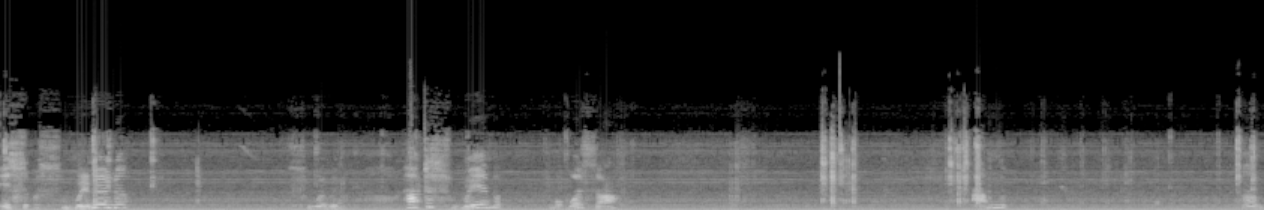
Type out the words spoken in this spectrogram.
It's swimming. Swimming. Have to swim. What was that? I'm. Um.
